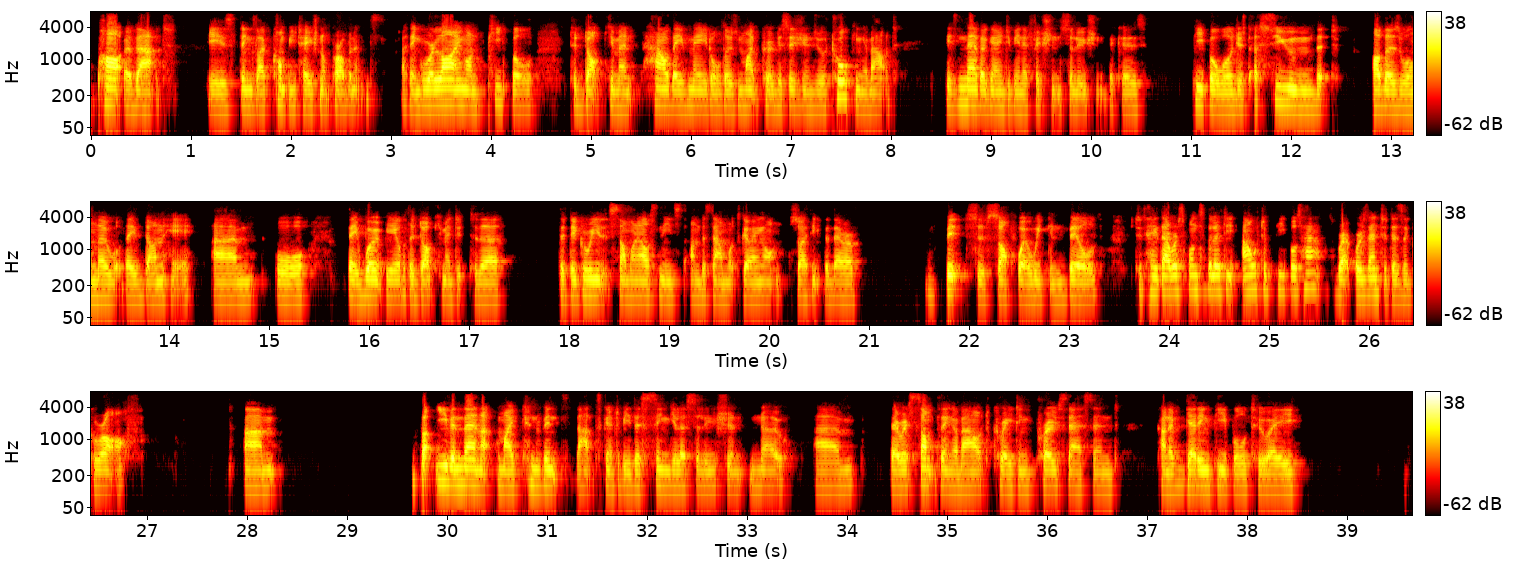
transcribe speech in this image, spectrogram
part of that is things like computational provenance. I think relying on people to document how they've made all those micro decisions you're talking about is never going to be an efficient solution because people will just assume that others will know what they've done here, um, or they won't be able to document it to the the degree that someone else needs to understand what's going on. So I think that there are bits of software we can build to take that responsibility out of people's hands, represented as a graph. Um, but even then, am I convinced that's going to be the singular solution? No. Um, there is something about creating process and kind of getting people to a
